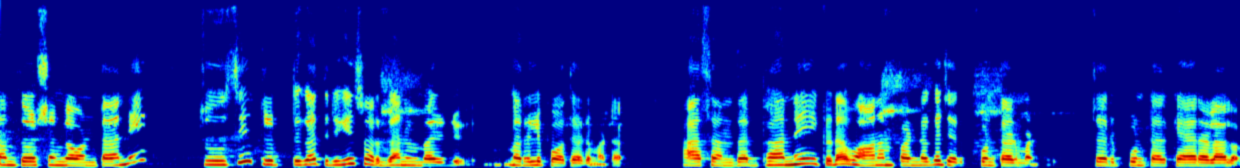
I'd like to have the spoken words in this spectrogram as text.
సంతోషంగా ఉంటాన్ని చూసి తృప్తిగా తిరిగి స్వర్గాన్ని మరలి మరలిపోతాడనమాట ఆ సందర్భాన్ని ఇక్కడ వానం పండుగ జరుపుకుంటాడనమాట జరుపుకుంటారు కేరళలో.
